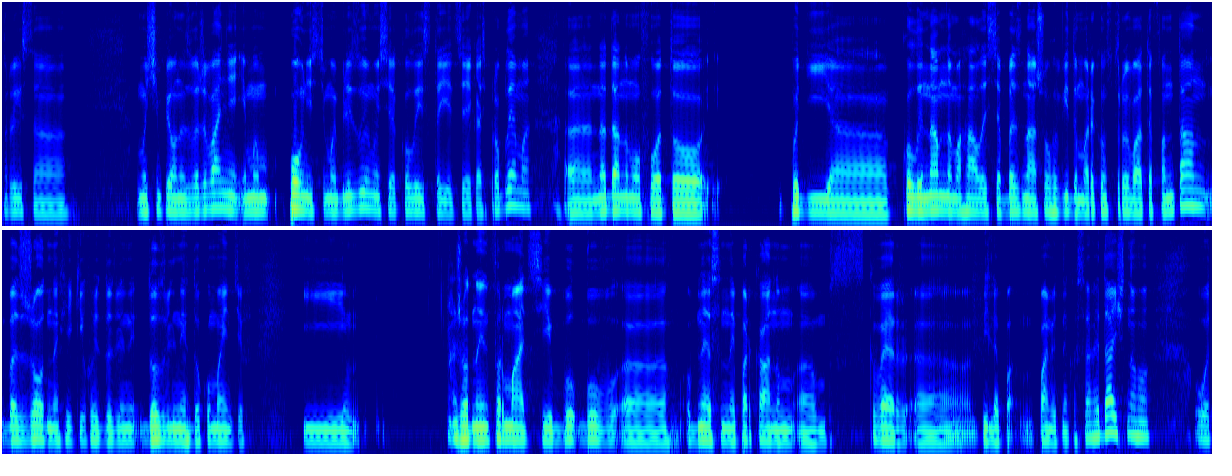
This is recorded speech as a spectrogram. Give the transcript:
риса. Ми чемпіони з виживання, і ми повністю мобілізуємося, коли стається якась проблема. Е, На даному фото подія, коли нам намагалися без нашого відома реконструювати фонтан, без жодних якихось дозвільних документів і жодної інформації, був е, обнесений парканом е, сквер е, біля пам'ятника Сагайдачного. От,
